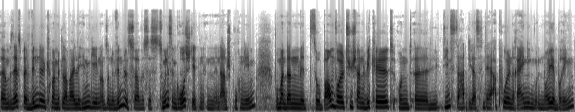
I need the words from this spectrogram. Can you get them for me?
Ähm, selbst bei Windeln kann man mittlerweile hingehen und so eine Windelservices, zumindest in Großstädten, in, in Anspruch nehmen, wo man dann mit so Baumwolltüchern wickelt und äh, Dienste hat, die das hinterher abholen, reinigen und neue bringen.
